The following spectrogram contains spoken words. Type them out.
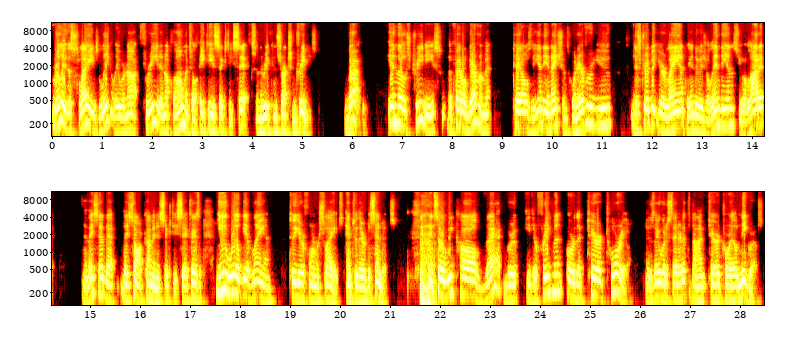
Really, the slaves legally were not freed in Oklahoma until 1866 in the Reconstruction treaties. But in those treaties, the federal government tells the Indian nations whenever you distribute your land to individual Indians, you allot it and they said that they saw it coming in 66. They said, you will give land to your former slaves and to their descendants. Mm-hmm. And so we call that group either freedmen or the territorial, as they would have said it at the time, territorial Negroes.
